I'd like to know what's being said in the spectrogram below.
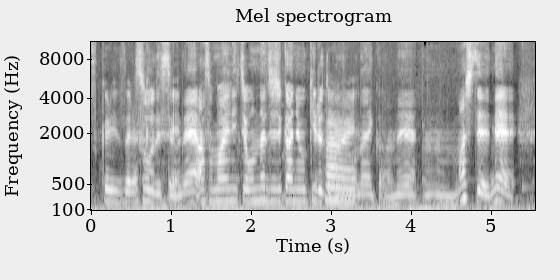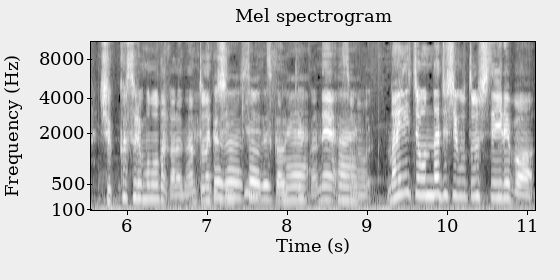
作りづらくて。そうですよね。朝毎日同じ時間に起きるとかでもないからね、うん、ましてね出荷するものだからなんとなく神経使うっていうかね。はい。その毎日同じ仕事をしていれば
